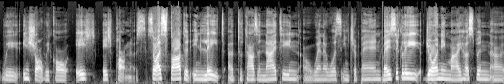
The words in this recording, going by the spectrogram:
we in short we call H, H partners. So I started in late uh, 2019 uh, when I was in Japan, basically joining my husband uh,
